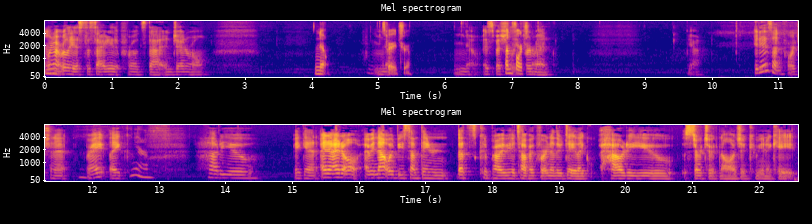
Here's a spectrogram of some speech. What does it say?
We're not Mhm. really a society that promotes that in general. No, it's No, very true. no, especially for men. Yeah. It is unfortunate, right? Like Yeah. how do you again and i don't i mean that would be something that's could probably be a topic for another day like how do you start to acknowledge and communicate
